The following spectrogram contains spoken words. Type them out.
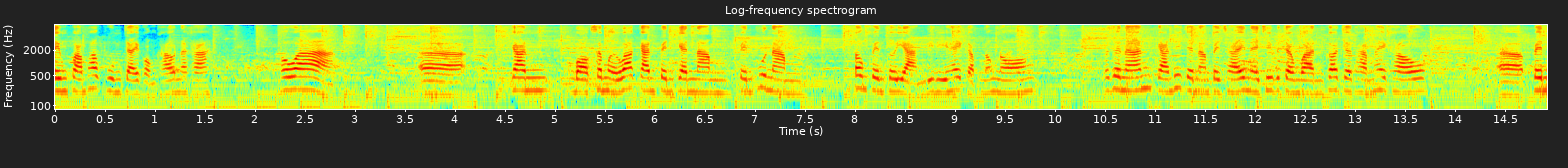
เต็มความภาคภูมิใจของเขานะคะ เพราะว่าการบอกเสมอว่าการเป็นแกนนำเป็นผู้นำต้องเป็นตัวอย่างดีๆ ให้กับน้องๆ เพราะฉะนั้นการที่จะนำไปใช้ในชีวิตประจำวันก็จะทำให้เขาเป็น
